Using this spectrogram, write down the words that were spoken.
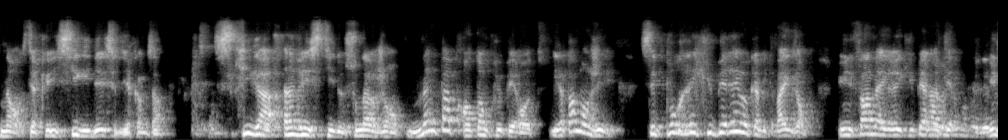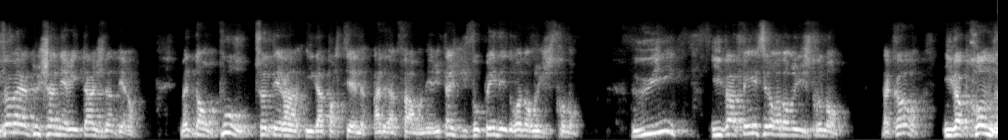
Non, c'est-à-dire qu'ici, l'idée, c'est de dire comme ça. Ce qu'il a investi de son argent, même pas en tant que pérote, il n'a pas mangé, c'est pour récupérer le capital. Par exemple, une femme, elle récupère un terrain. Une femme, elle a touché un héritage d'un terrain. Maintenant, pour ce terrain, il appartient à la femme en héritage, il faut payer des droits d'enregistrement. Lui, il va payer ses droits d'enregistrement. D'accord? Il va prendre,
